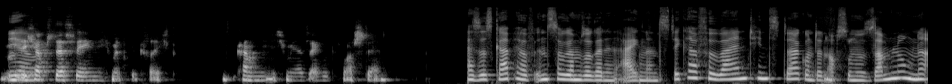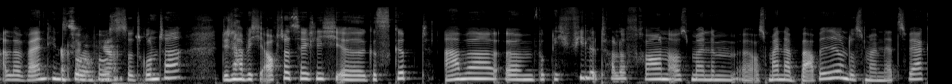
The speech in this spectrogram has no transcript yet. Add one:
Und Ja. ich habe es deswegen nicht mitgekriegt. Das kann ich mir sehr gut vorstellen. Also es gab ja auf Instagram sogar den eigenen Sticker für Valentinstag und dann auch so eine Sammlung ne, aller Valentinstag-Posts darunter. Den habe ich auch tatsächlich äh, geskippt, aber ähm, wirklich viele tolle Frauen aus meinem äh, aus meiner Bubble und aus meinem Netzwerk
